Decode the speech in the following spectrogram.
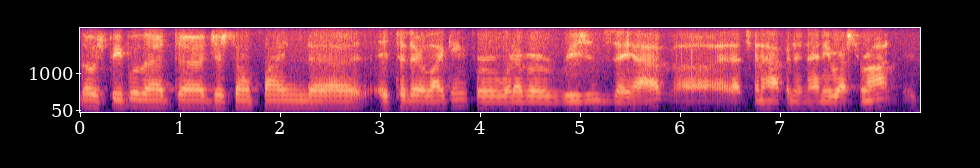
those people that uh, just don't find uh, it to their liking for whatever reasons they have. Uh, that's going to happen in any restaurant. It's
